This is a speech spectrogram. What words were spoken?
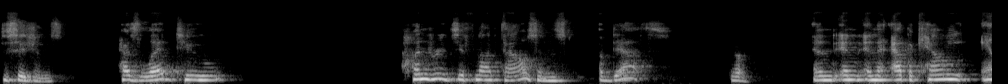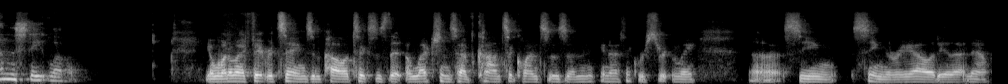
decisions has led to hundreds, if not thousands, of deaths. Yeah. And, and, and at the county and the state level. You know, one of my favorite sayings in politics is that elections have consequences, and you know, I think we're certainly uh, seeing seeing the reality of that now.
